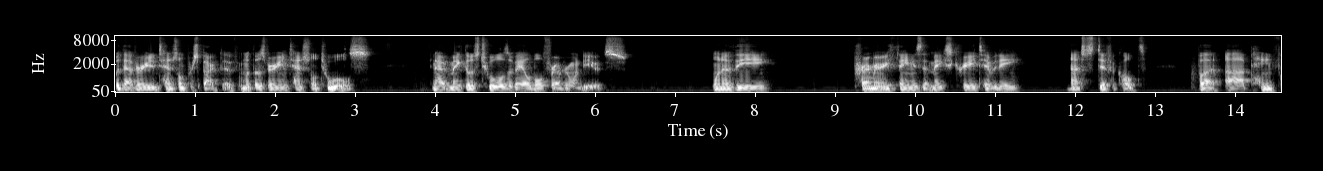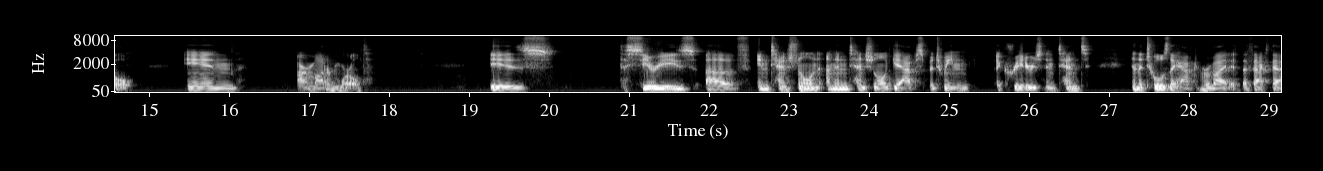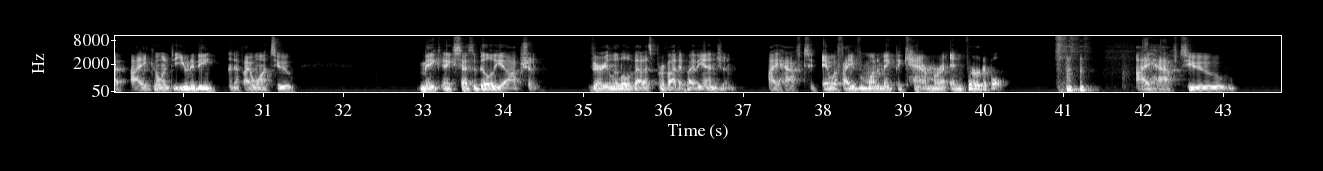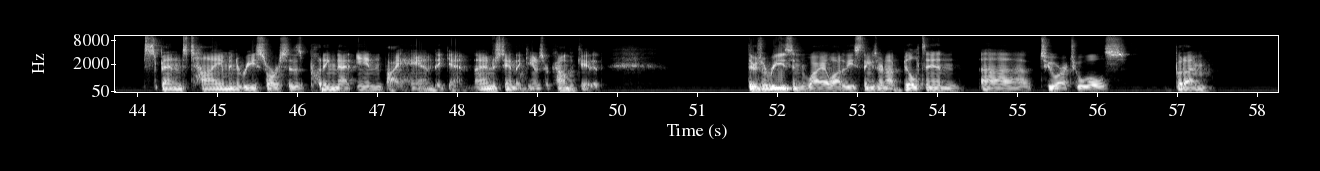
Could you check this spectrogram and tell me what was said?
with that very intentional perspective and with those very intentional tools. And I would make those tools available for everyone to use. One of the primary things that makes creativity not just difficult, but uh, painful in our modern world is the series of intentional and unintentional gaps between a creator's intent and the tools they have to provide it. The fact that I go into Unity and if I want to make an accessibility option, very little of that is provided by the engine. I have to, and if I even want to make the camera invertible, I have to spend time and resources putting that in by hand again. I understand that games are complicated. There's a reason why a lot of these things are not built in uh, to our tools, but I'm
